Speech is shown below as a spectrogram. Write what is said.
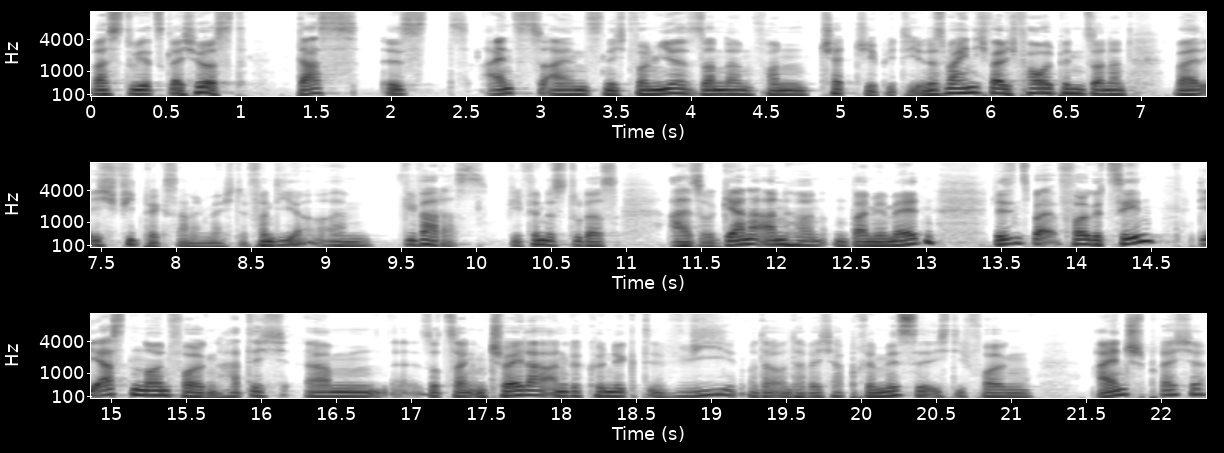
was du jetzt gleich hörst, das ist eins zu eins nicht von mir, sondern von ChatGPT. Und das mache ich nicht, weil ich faul bin, sondern weil ich Feedback sammeln möchte. Von dir, ähm, wie war das? Wie findest du das? Also gerne anhören und bei mir melden. Wir sind bei Folge 10. Die ersten neun Folgen hatte ich ähm, sozusagen im Trailer angekündigt, wie oder unter welcher Prämisse ich die Folgen einspreche.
